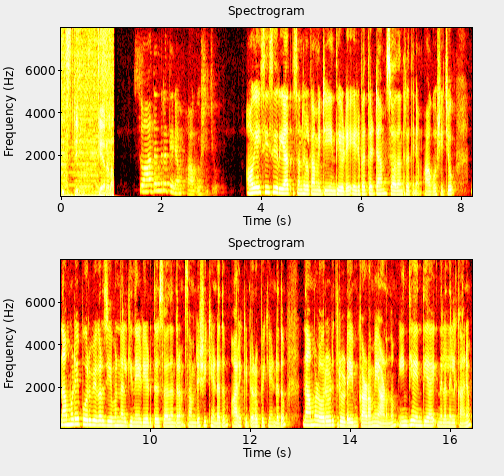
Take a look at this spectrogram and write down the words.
സിക്സ്റ്റീൻ കേരള. സ്വാതന്ത്ര്യദിനം ആഘോഷിച്ചു. O I C C Riyadh central committee ഇന്ത്യയുടെ എഴുപത്തെട്ടാം സ്വാതന്ത്ര്യദിനം ആഘോഷിച്ചു. നമ്മുടെ പൂർവികർ ജീവൻ നൽകി നേടിയെടുത്ത സ്വാതന്ത്ര്യം സംരക്ഷിക്കേണ്ടതും അരക്കിട്ടുറപ്പിക്കേണ്ടതും നമ്മൾ ഓരോരുത്തരുടെയും കടമയാണെന്നും ഇന്ത്യ ഇന്ത്യയായി നിലനിൽക്കാനും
